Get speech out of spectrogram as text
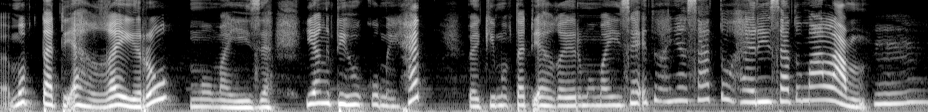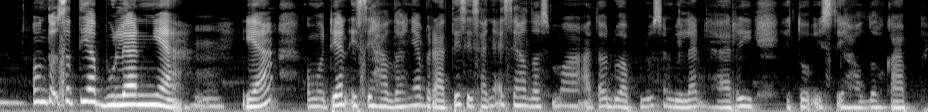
eh, mubtadi'ah ghairu mumayyizah yang dihukumi had bagi mubtadi'ah ghairu mumayyizah itu hanya satu hari satu malam. Hmm. untuk setiap bulannya Hmm. ya. Kemudian istihadahnya berarti sisanya istihadah semua atau 29 hari itu istihadah KB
